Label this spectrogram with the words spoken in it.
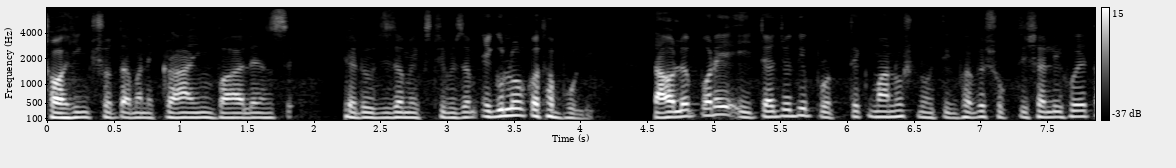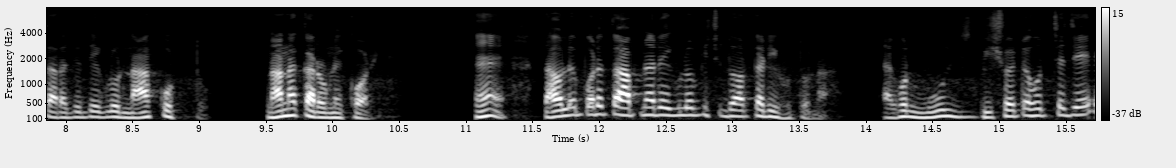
সহিংসতা মানে ক্রাইম ভায়োলেন্স টেরোরিজম এক্সট্রিমিজম এগুলোর কথা বলি তাহলে পরে এইটা যদি প্রত্যেক মানুষ নৈতিকভাবে শক্তিশালী হয়ে তারা যদি এগুলো না করতো, নানা কারণে করে হ্যাঁ? তাহলে পরে তো আপনার এগুলোর কিছু দরকারই হতো না। এখন মূল বিষয়টা হচ্ছে যে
